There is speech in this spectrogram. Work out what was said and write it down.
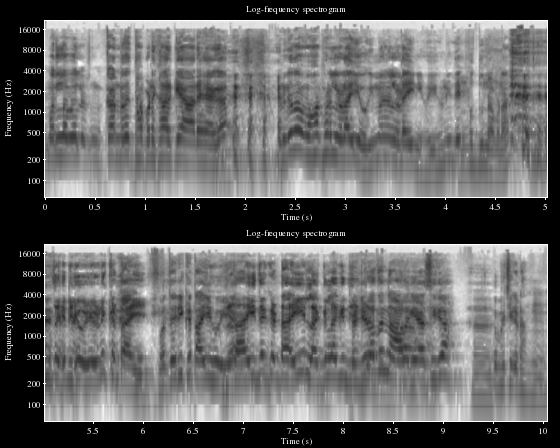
ਮਤਲਬ ਕੰਨ ਦੇ ਥਾਪੜੇ ਖਾ ਕੇ ਆ ਰਿਹਾ ਹੈਗਾ ਉਹਨੇ ਕਹਿੰਦਾ ਵਹਾਂ ਫਿਰ ਲੜਾਈ ਹੋ ਗਈ। ਮੈਂ ਲੜਾਈ ਨਹੀਂ ਹੋਈ ਹੁਣੀ ਦੇਖ ਫੁੱਦੂ ਨਾ ਬਣਾ। ਤੇਰੀ ਹੋਈ ਹੋਣੀ ਕਟਾਈ। ਮੈਂ ਤੇਰੀ ਕਟਾਈ ਹੋਈ ਹੈ ਲੜਾਈ ਤੇ ਕਟਾਈ ਅਲੱਗ-ਅਲੱਗ ਜਿਹੜਾ ਤੇ ਨਾਲ ਗਿਆ ਸੀਗਾ ਉਹ ਵਿੱਚ ਕਿਹੜਾ ਹੂੰ।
